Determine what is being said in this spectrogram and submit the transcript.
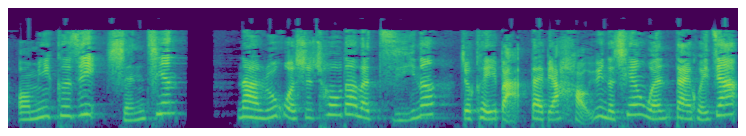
“欧米克吉”神签。那如果是抽到了“吉”呢，就可以把代表好运的签文带回家。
